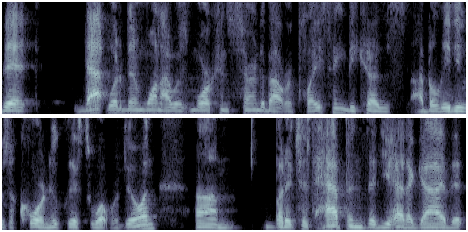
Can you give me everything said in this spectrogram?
that that would have been one I was more concerned about replacing because I believe he was a core nucleus to what we're doing. Um, but it just happens that you had a guy that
